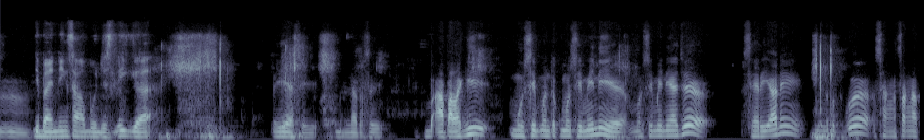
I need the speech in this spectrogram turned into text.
Mm, dibanding sama Bundesliga. iya sih, benar sih. Apalagi musim untuk musim ini ya, musim ini aja Serie A nih menurut gue sangat-sangat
